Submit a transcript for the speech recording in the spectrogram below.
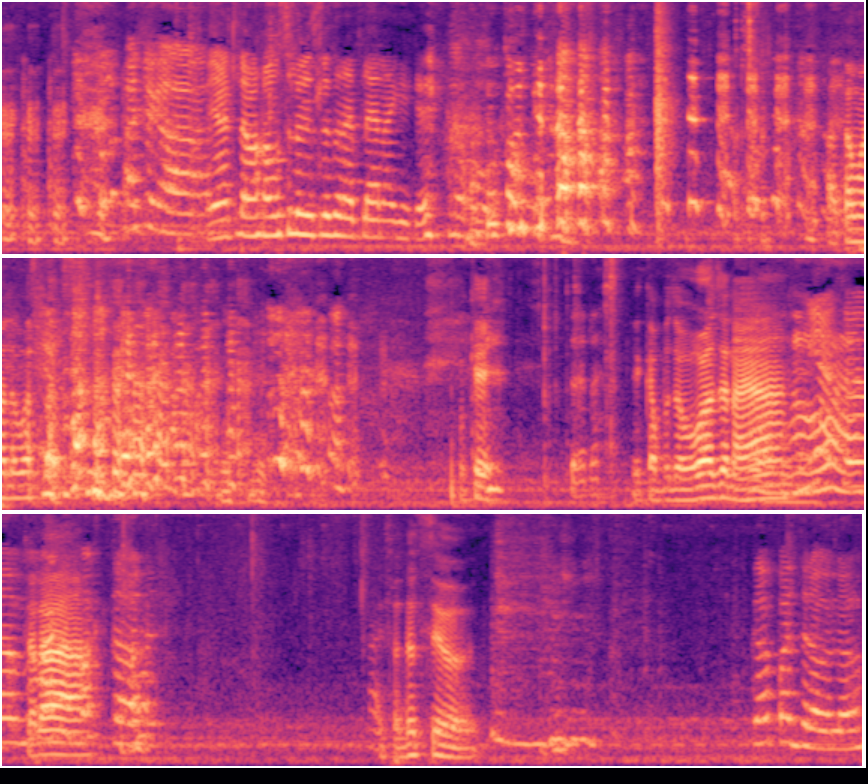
असं का? यातलं हौसलं विसलं तर प्लॅन आहे की काय? आता मला बसला ओके चला. एक ओळाचं ना मी असं मी चला. माझं फक्त. सदस्य. गपच रावलं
